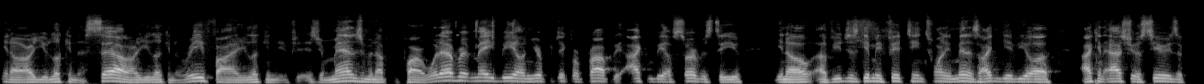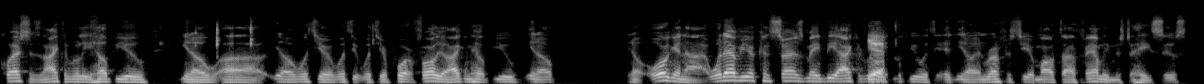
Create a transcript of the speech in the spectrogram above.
you know, are you looking to sell? Are you looking to refi? Are you looking, if, is your management up to par? Whatever it may be on your particular property, I can be of service to you. You know, if you just give me 15, 20 minutes, I can give you a, I can ask you a series of questions and I can really help you, you know, uh, you know, with your, with your, with your portfolio, I can help you, you know, you know, organize whatever your concerns may be. I can really Yeah. help you with it, you know, in reference to your multifamily, Mr. Jesus.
